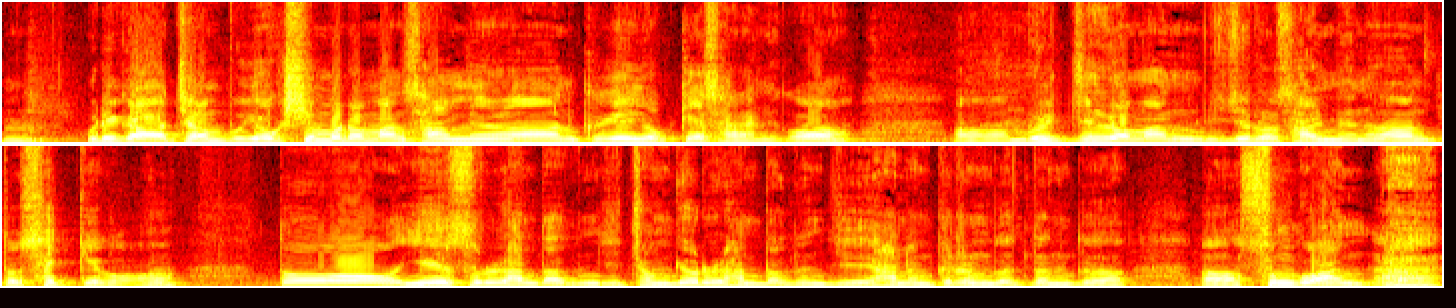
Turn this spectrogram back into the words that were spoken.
음. 우리가 전부 욕심으로만 살면 그게 욕계 사람이고 어, 물질로만 위주로 살면은 또 새끼고 또 예술을 한다든지 종교를 한다든지 하는 그런 것들은 그 어, 숭고한 어,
